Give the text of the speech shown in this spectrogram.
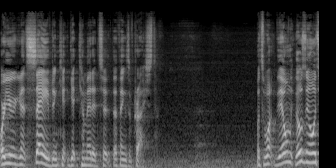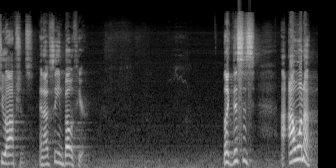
or you're going to get saved and get committed to the things of Christ. What's what, the only, those are the only two options. And I've seen both here. Like, this is, I, I want to.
